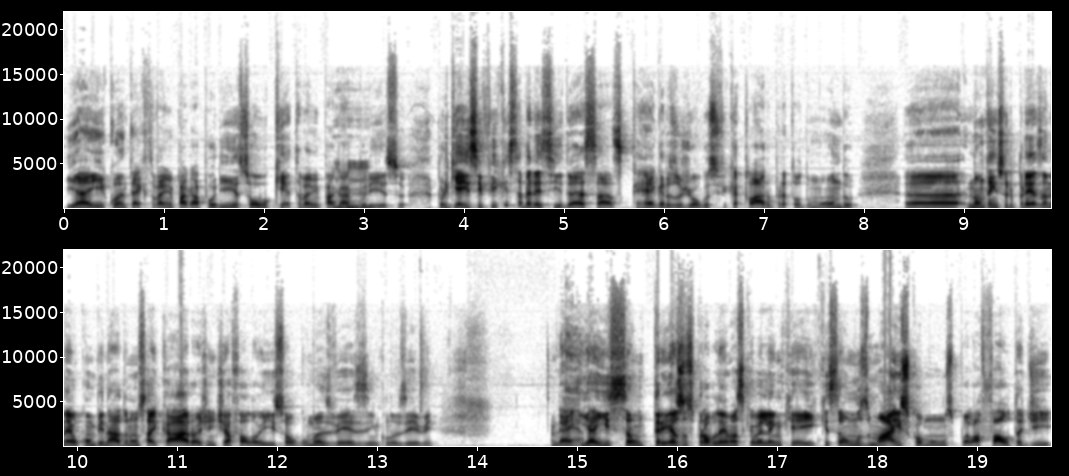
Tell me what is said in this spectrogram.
E aí, quanto é que tu vai me pagar por isso? Ou o que tu vai me pagar uhum. por isso? Porque aí, se fica estabelecido essas regras do jogo, se fica claro para todo mundo, uh, não tem surpresa, né? O combinado não sai caro. A gente já falou isso algumas vezes, inclusive. Né? É. E aí são três os problemas que eu elenquei que são os mais comuns pela falta de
